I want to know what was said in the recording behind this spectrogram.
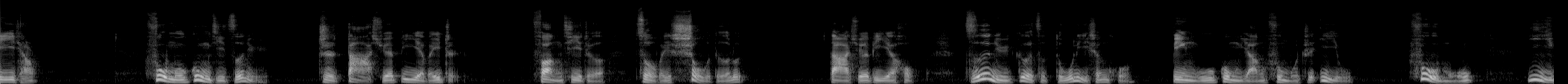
第一条，父母供给子女，至大学毕业为止。放弃者作为受德论。大学毕业后，子女各自独立生活，并无供养父母之义务，父母亦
